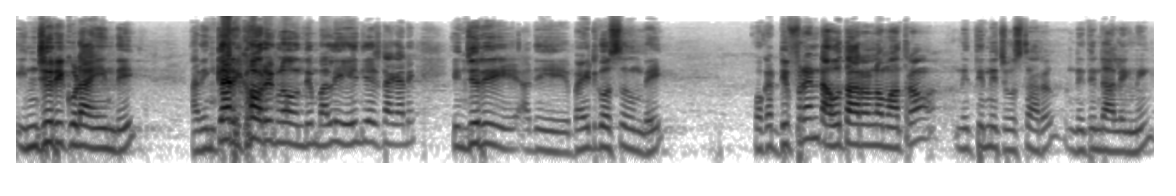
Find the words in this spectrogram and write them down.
ఇంజురీ కూడా అయింది. అది ఇంకా రికవరింగ్లో ఉంది. మళ్ళీ ఏం చేసినా కానీ ఇంజురీ అది బయటకు వస్తుంది. ఒక డిఫరెంట్ అవతారంలో మాత్రం నితిన్ని చూస్తారు నితిన్ డార్లింగ్ని.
